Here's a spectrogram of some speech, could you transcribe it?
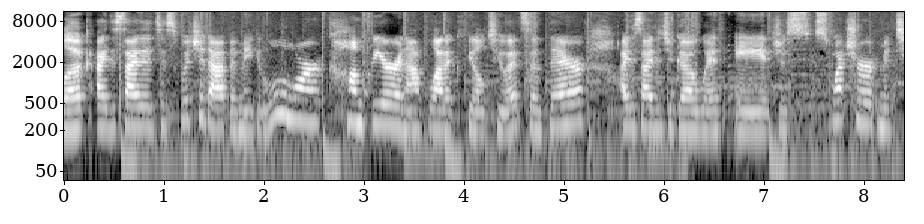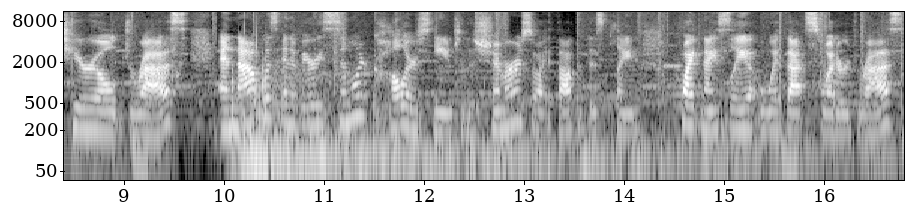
Look, I decided to switch it up and make it a little more comfier and athletic feel to it. So there, I decided to go with a just sweatshirt material dress. And that was in a very similar color scheme to the shimmer. So I thought that this played quite nicely with that sweater dress.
